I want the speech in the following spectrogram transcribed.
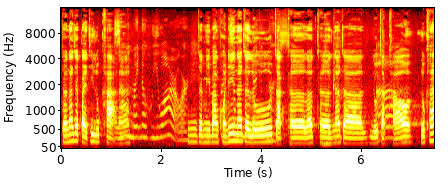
เธอน่าจะไปที่ลูกค้านะ Someone might know who you are, or จะมีบางคนที่น่าจะรู้จักเธอแล้วเธอน่าจะรู้จักเขาลูกค้า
